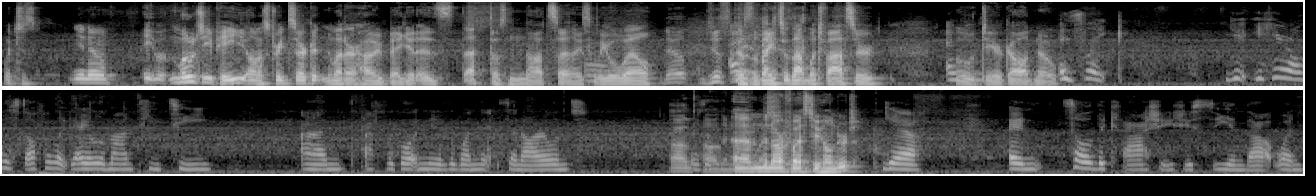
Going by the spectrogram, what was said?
Which is, you know, it, MotoGP on a street circuit, no matter how big it is, that does not sound like it's going to go well. Nope, just Because the bikes are that much faster. I Oh mean, dear God, no. It's like you you hear all this stuff of like the Isle of Man TT, and I've forgotten the name of the one that's in Ireland. uh, There's Oh, the Um, the Northwest 200. yeah, and so the crashes you see in that one,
